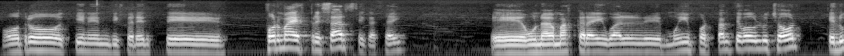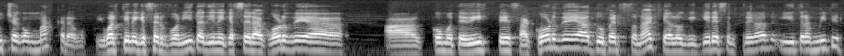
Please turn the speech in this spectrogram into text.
Otros tienen diferentes formas de expresarse, ¿cachai? Eh, una máscara igual es muy importante para un luchador que lucha con máscara. Pues. Igual tiene que ser bonita, tiene que ser acorde a, a cómo te vistes, acorde a tu personaje, a lo que quieres entregar y transmitir.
